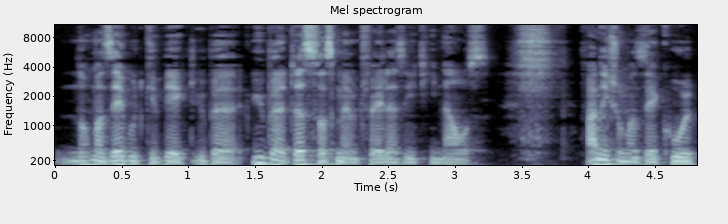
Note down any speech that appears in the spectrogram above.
noch mal sehr gut gewirkt über über das, was man im Trailer sieht, hinaus. Fand ich schon mal sehr cool.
